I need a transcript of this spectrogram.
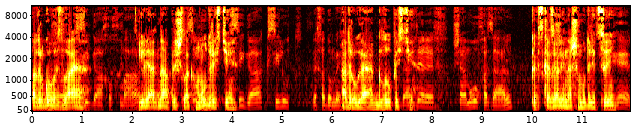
а другого злая, или одна пришла к мудрости, а другая к глупости. Как сказали наши мудрецы,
